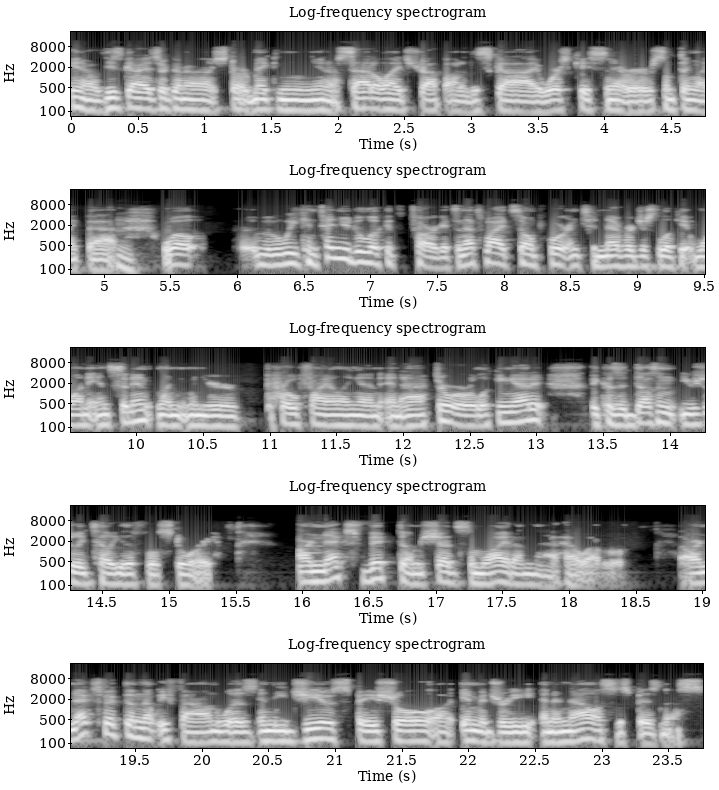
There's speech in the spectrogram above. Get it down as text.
you know, these guys are going to start making, you know, satellites drop out of the sky, worst case scenario, or something like that. Mm. Well, we continue to look at the targets and that's why it's so important to never just look at one incident when, when you're profiling an, an actor or looking at it because it doesn't usually tell you the full story our next victim shed some light on that however. Our next victim that we found was in the geospatial uh, imagery and analysis business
